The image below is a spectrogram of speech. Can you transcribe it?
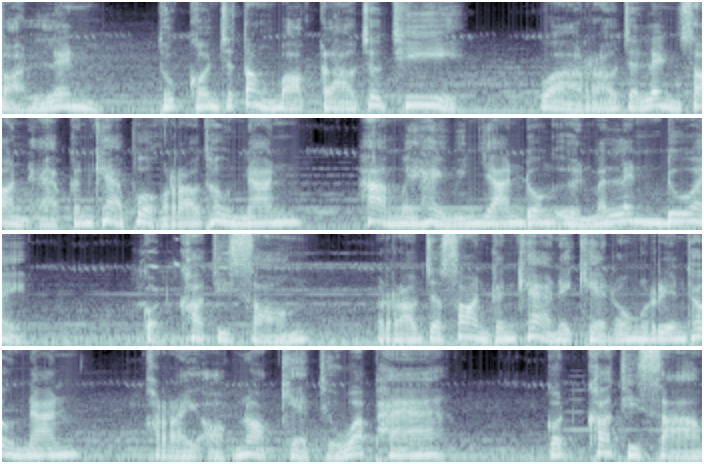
ก่อนเล่น ทุกคนจะต้องบอกกล่าวเจ้าที่ ว่าเราจะเล่นซ่อนแอบกันแค่พวกเราเท่านั้น ห้ามไม่ให้วิญญาณดวงอื่นมาเล่นด้วย กฎข้อที่สองเราจะซ่อนกันแค่ในเขตโรงเรียนเท่านั้น ใครออกนอกเขตถือว่าแพ้ กฎข้อที่สาม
